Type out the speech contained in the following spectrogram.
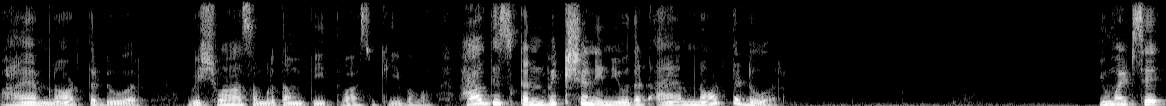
I am not the doer. Vishwa Samritam Pitva Sukhi Bhava. Have this conviction in you that I am not the doer. You might say,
